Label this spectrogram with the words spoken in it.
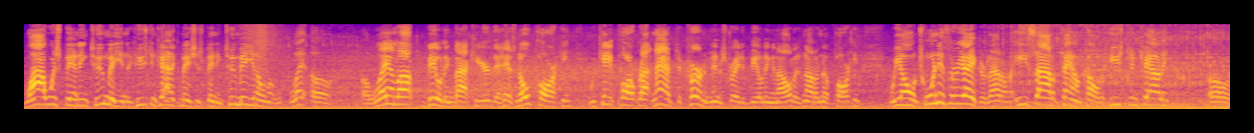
why we're spending 2 million, the Houston County Commission is spending 2 million on a, uh, a landlocked building back here that has no parking. We can't park right now at the current administrative building and all. There's not enough parking. We own 23 acres out on the east side of town called the Houston County uh,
